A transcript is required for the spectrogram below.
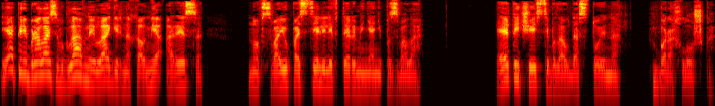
Я перебралась в главный лагерь на холме Ареса, но в свою постель Левтера меня не позвала. Этой чести была удостоена барахлошка.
